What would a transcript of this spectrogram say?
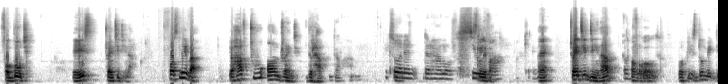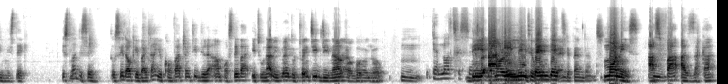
for gold is 20 dinar. For silver, you have 200 dirham. Dirham. 200 dirham of silver. Silver. Okay. Eh? 20 dinar Of of gold. gold. But please don't make the mistake. It's not the same to say that, okay, by the time you convert 20 dirham of silver, it will now be equivalent to 20 dinar for gold. No. Hmm. They're not the same. They They're are not relatable, they're independent independent. monies as hmm. far as zakat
